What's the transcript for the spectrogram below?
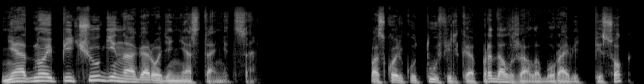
ни одной печуги на огороде не останется. Поскольку туфелька продолжала буравить песок,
